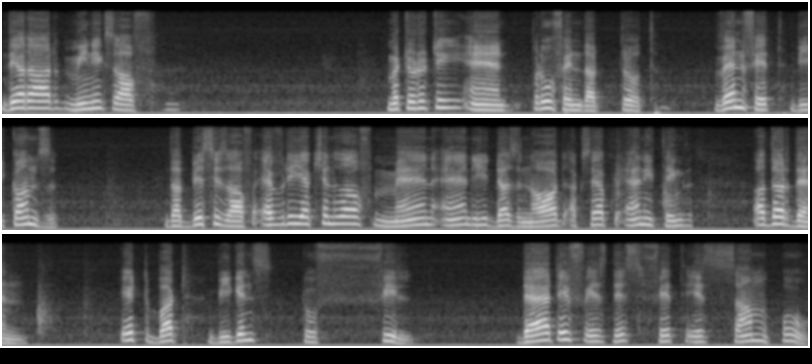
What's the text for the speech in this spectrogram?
there are meanings of maturity and proof in the truth. When faith becomes the basis of every action of man and he does not accept anything other than it but begins to feel that if is this faith is somehow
